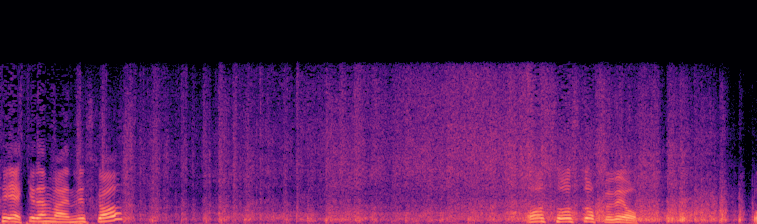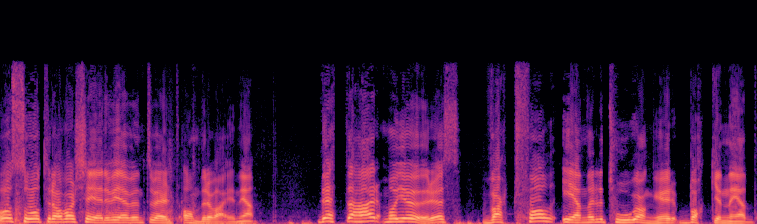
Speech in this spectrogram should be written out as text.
Peke den veien vi skal. Og så stopper vi opp. Og så traverserer vi eventuelt andre veien igjen. Dette her må gjøres i hvert fall en eller to ganger bakken ned.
